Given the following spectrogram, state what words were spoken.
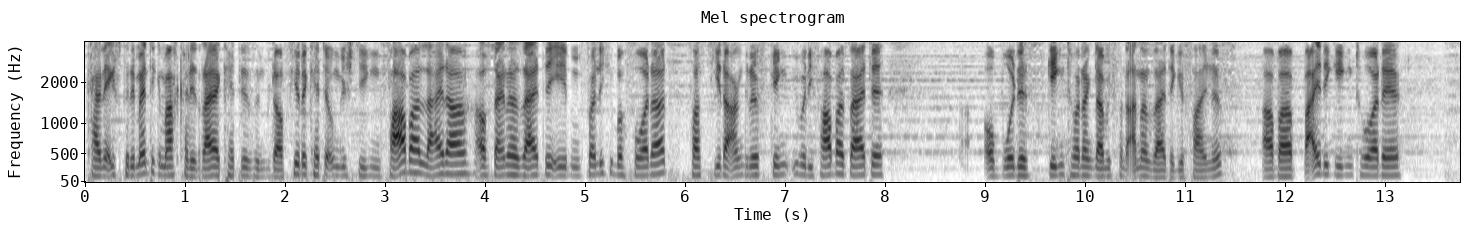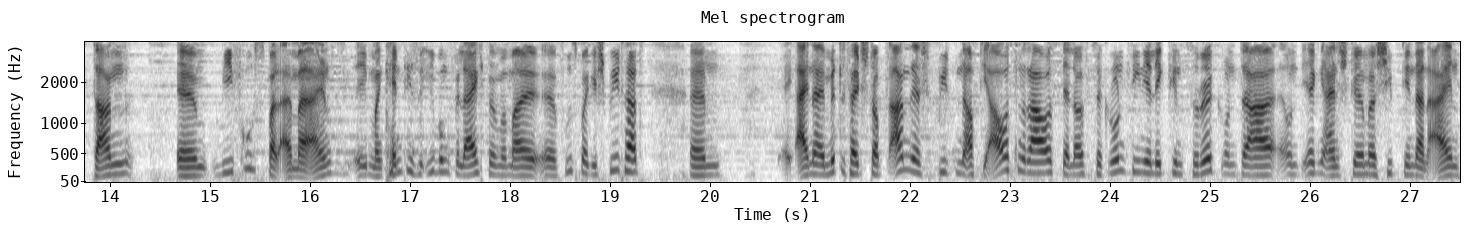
keine Experimente gemacht, keine Dreierkette, sind wieder auf Viererkette umgestiegen. Faber leider auf seiner Seite eben völlig überfordert. Fast jeder Angriff ging über die Faber-Seite, obwohl das Gegentor dann, glaube ich, von der anderen Seite gefallen ist. Aber beide Gegentore dann ähm, wie Fußball einmal eins. Man kennt diese Übung vielleicht, wenn man mal äh, Fußball gespielt hat. Ähm, einer im Mittelfeld stoppt an, der spielt ihn auf die Außen raus, der läuft zur Grundlinie, legt ihn zurück und da und irgendein Stürmer schiebt ihn dann ein.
